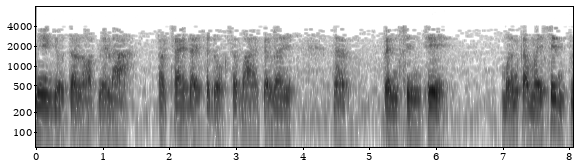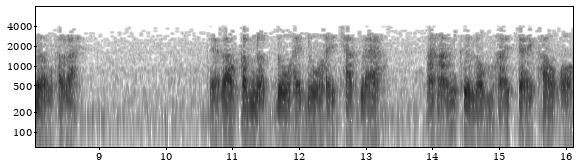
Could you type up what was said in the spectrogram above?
มีอยู่ตลอดเวลา เราใช้ได้สะดวกสบายก็เลยเป็นสิ่งที่เหมือนกับไม่สิ้นเปลืองเท่าไหร่ แต่เรากำหนดดูให้ดูให้ชัดแล้ว อาหารคือลมหายใจเข้าออก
